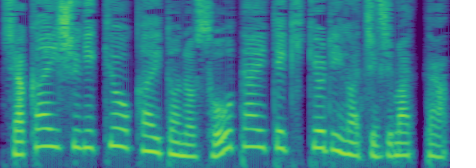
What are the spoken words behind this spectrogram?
社会主義協会との相対的距離が縮まった。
